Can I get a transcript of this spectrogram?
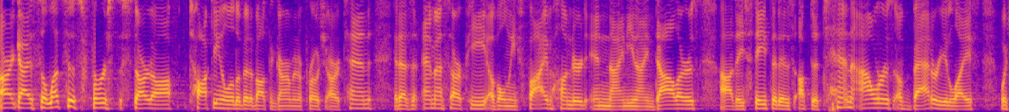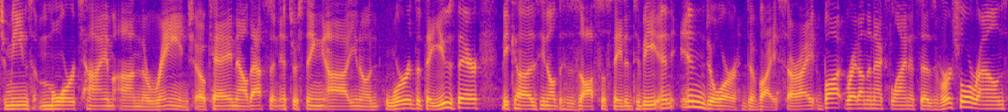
All right guys, so let's just first start off talking a little bit about the Garmin Approach R10. It has an MSRP of only $599. Uh, they state that it is up to 10 hours of battery life, which means more time on the range, okay? Now that's an interesting, uh, you know, word that they use there because, you know, this is also stated to be an indoor device, all right? But right on the next line, it says virtual rounds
